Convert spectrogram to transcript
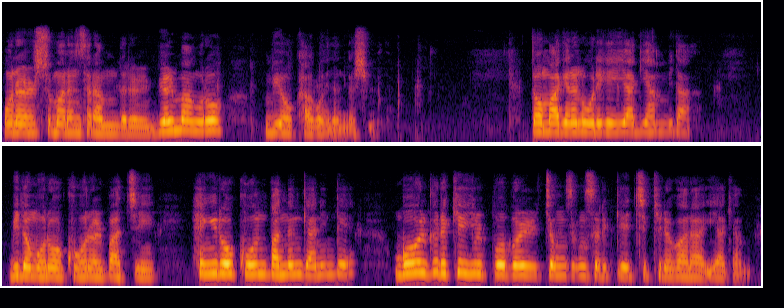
오늘 수많은 사람들을 멸망으로 미혹하고 있는 것입니다. 또 마귀는 우리에게 이야기합니다. 믿음으로 구원을 받지 행위로 구원받는 게 아닌데 뭘 그렇게 율법을 정성스럽게 지키려고 하나 이야기합니다.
